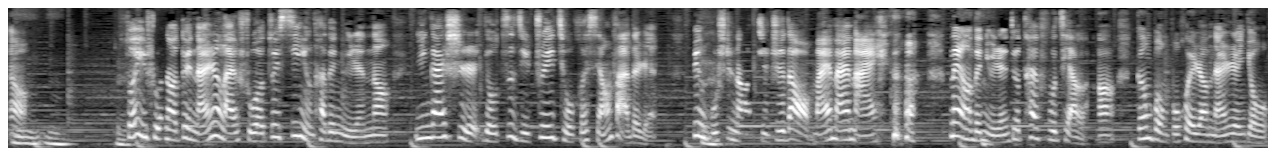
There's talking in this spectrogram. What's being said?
啊，嗯嗯，所以说呢，对男人来说，最吸引他的女人呢，应该是有自己追求和想法的人。并不是呢，只知道买买买，那样的女人就太肤浅了啊，根本不会让男人有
